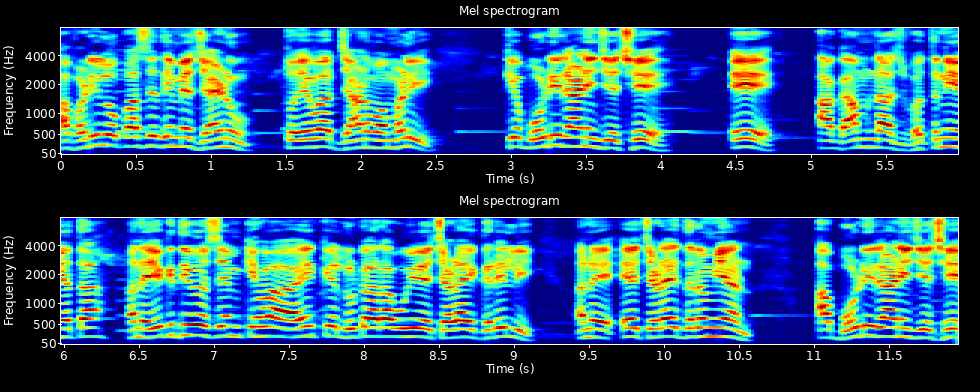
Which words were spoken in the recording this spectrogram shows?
આ વડીલો પાસેથી મેં જાણ્યું તો એ વાત જાણવા મળી કે બોડી રાણી જે છે એ આ ગામના જ વતની હતા અને એક દિવસ એમ કહેવાય કે લૂંટારાઓએ ચડાઈ કરેલી અને એ ચડાઈ દરમિયાન આ બોડી રાણી જે છે,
